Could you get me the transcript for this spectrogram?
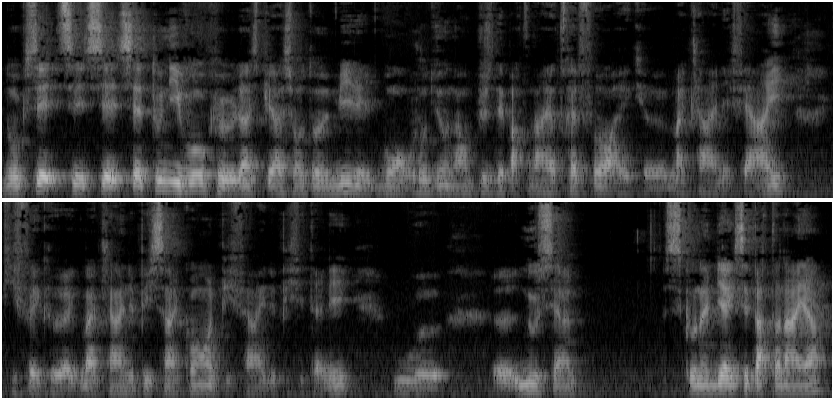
Donc c'est à tout niveau que l'inspiration automobile est bon. Aujourd'hui, on a en plus des partenariats très forts avec euh, McLaren et Ferrari, qui fait qu'avec McLaren depuis 5 ans et puis Ferrari depuis cette année, où euh, euh, nous c'est ce qu'on aime bien avec ces partenariats,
